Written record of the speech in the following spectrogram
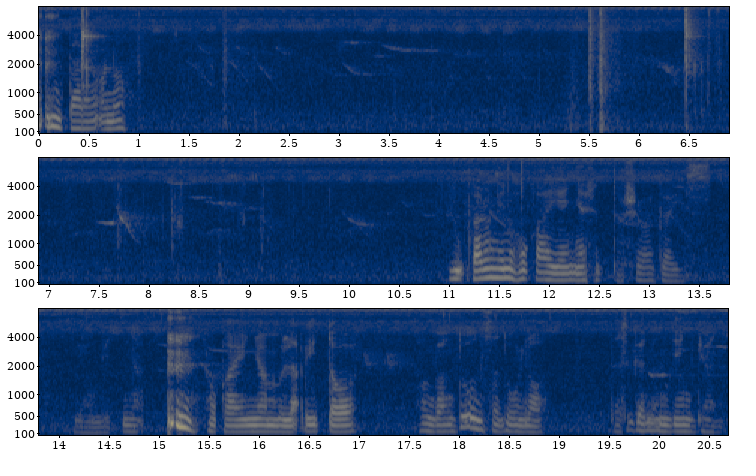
Parang ano, parang hinuhukayan niya ito siya guys. Yung gitna. Hukayan niya mula ito hanggang doon sa dulo. Tapos ganun din dyan.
